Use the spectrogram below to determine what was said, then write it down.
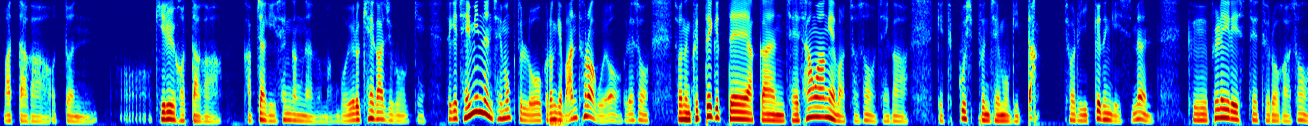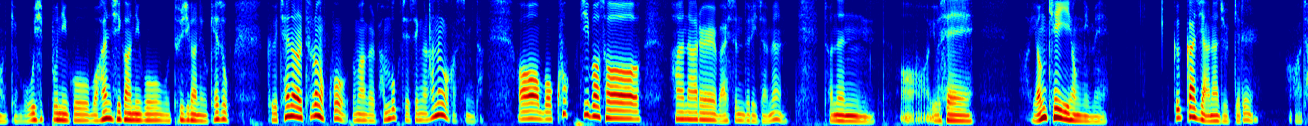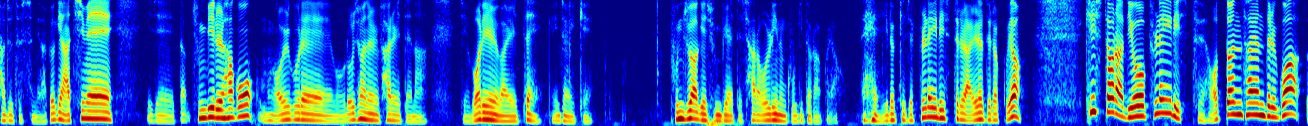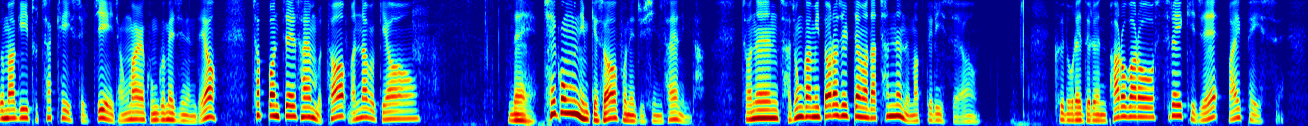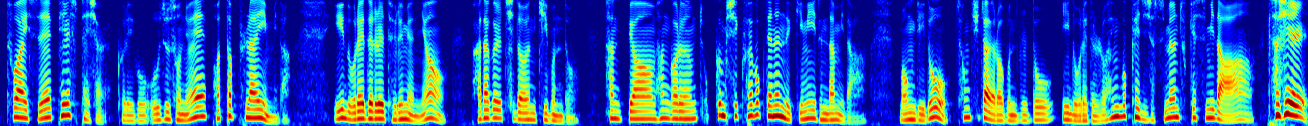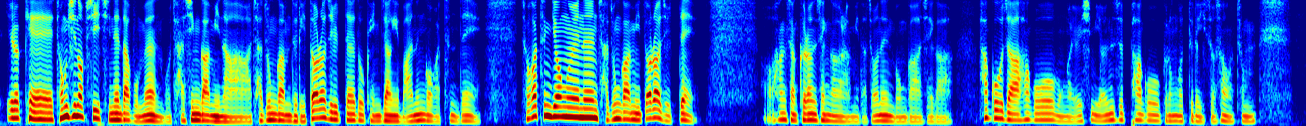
맞다가 어떤 어 길을 걷다가 갑자기 생각난 음악 뭐 이렇게 해가지고 이렇게 되게 재밌는 제목들로 그런 게 많더라고요. 그래서 저는 그때 그때 약간 제 상황에 맞춰서 제가 이렇게 듣고 싶은 제목이 딱 저를 이끄는 게 있으면 그 플레이리스트에 들어가서 이렇게 뭐 50분이고 뭐 1시간이고 뭐 2시간이고 계속 그 채널을 틀어놓고 음악을 반복 재생을 하는 것 같습니다. 어, 뭐 콕 집어서 하나를 말씀드리자면 저는 어, 요새 영케이 형님의 끝까지 안아줄게를 어, 자주 듣습니다. 그게 아침에 이제 딱 준비를 하고 뭐 얼굴에 뭐 로션을 바를 때나 이제 머리를 말릴 때 굉장히 이렇게 분주하게 준비할 때 잘 어울리는 곡이더라고요. 네, 이렇게 이제 플레이리스트를 알려드렸고요. 키스 더 라디오 플레이리스트 어떤 사연들과 음악이 도착해 있을지 정말 궁금해지는데요. 첫 번째 사연부터 만나볼게요. 네, 채공님께서 보내주신 사연입니다. 저는 자존감이 떨어질 때마다 찾는 음악들이 있어요. 그 노래들은 바로바로 스트레이키즈의 My Pace, 트와이스의 Feel Special, 그리고 우주소녀의 Butterfly입니다. 이 노래들을 들으면요, 바닥을 치던 기분도 한 뼘 한 걸음 조금씩 회복되는 느낌이 든답니다. 멍디도 청취자 여러분들도 이 노래들로 행복해지셨으면 좋겠습니다. 사실 이렇게 정신없이 지내다 보면 뭐 자신감이나 자존감들이 떨어질 때도 굉장히 많은 것 같은데 저 같은 경우에는 자존감이 떨어질 때 어, 항상 그런 생각을 합니다. 저는 뭔가 제가 하고자 하고 뭔가 열심히 연습하고 그런 것들에 있어서 좀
